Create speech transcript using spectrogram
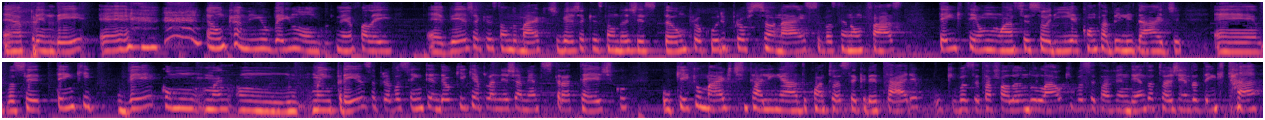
É aprender, é, é um caminho bem longo, né? Eu falei, é, veja a questão do marketing, veja a questão da gestão, procure profissionais. Se você não faz, tem que ter uma assessoria, contabilidade. É, você tem que ver como uma, um, uma empresa para você entender o que, que é planejamento estratégico, o que, que o marketing está alinhado com a tua secretária, o que você está falando lá, o que você está vendendo, a tua agenda tem que estar tá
